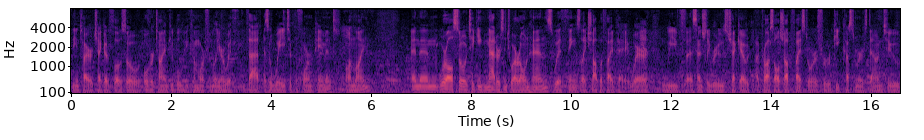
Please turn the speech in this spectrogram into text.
the, entire checkout flow. So over time, people will become more familiar with that as a way to perform payment online. And then we're also taking matters into our own hands with things like Shopify Pay, where yeah. we've essentially reduced checkout across all Shopify stores for repeat customers down to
